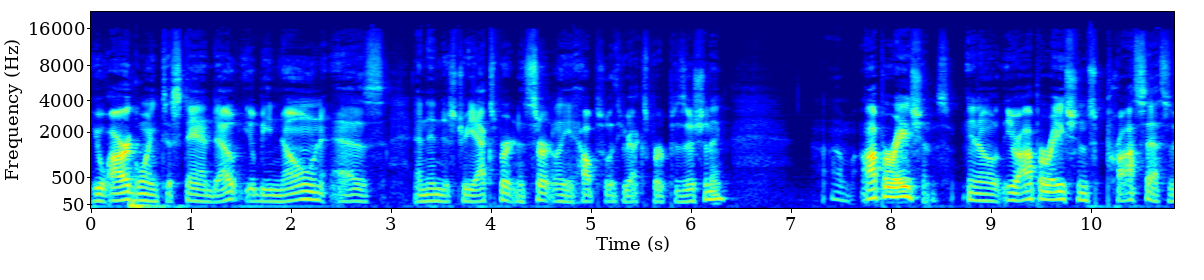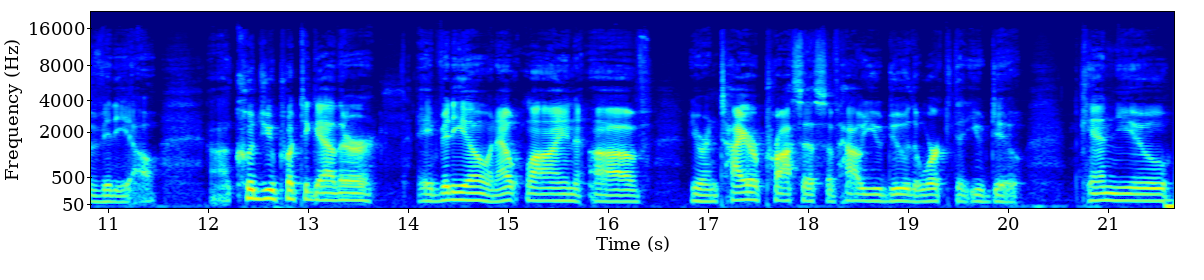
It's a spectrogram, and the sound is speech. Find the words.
You are going to stand out. You'll be known as an industry expert, and it certainly helps with your expert positioning. Um, operations, you know, your operations process video. Uh, could you put together a video, an outline of your entire process of how you do the work that you do? Can you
